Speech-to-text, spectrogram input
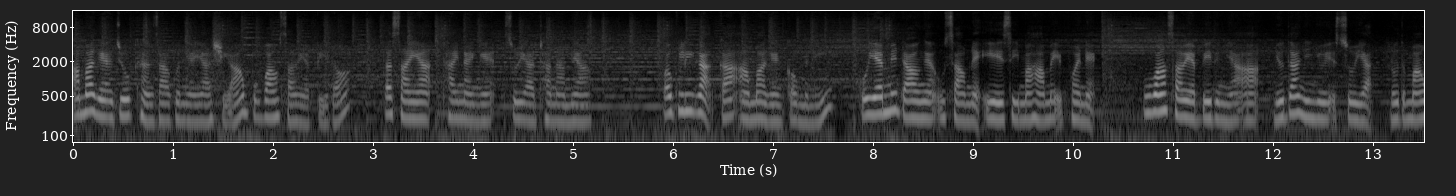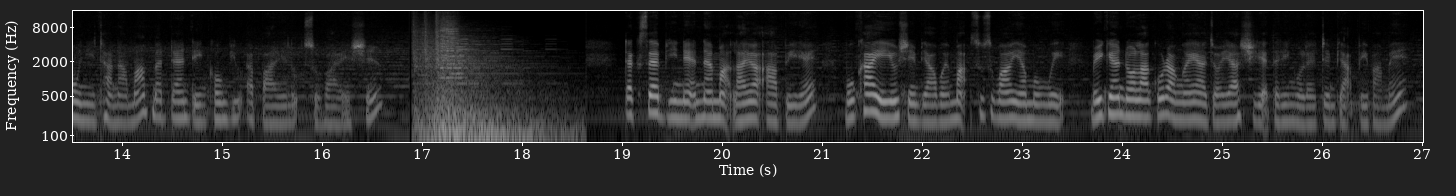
အာမခံအကျိုးခံစား권များရရှိအောင်ပူးပေါင်းဆောင်ရွက်ပြီးတော့သက်ဆိုင်ရာထိုင်းနိုင်ငံအစိုးရဌာနများပုဂ္ဂလိကကားအာမခံကုမ္ပဏီကိုရဲမင်းတောင်ငံဦးဆောင်တဲ့ AAC မဟာမိတ်အဖွဲ့နဲ့ပူးပေါင်းဆောင်ရွက်ပေးသူများအားမြို့သားညီညွတ်ရေးအစိုးရလူသမားဝန်ကြီးဌာနမှမှတ်တမ်းတင်ဂုဏ်ပြုအပ်ပါတယ်လို့ဆိုပါတယ်ရှင်။တက်ဆက်ပြည်နယ်အနှံ့မှလာရောက်အားပေးတဲ့မိုးခရေရုပ်ရှင်ပြပွဲမှာစုစုပေါင်းရန်ပုံငွေအမေရိကန်ဒေါ်လာ9500ကျော်ရရှိတဲ့သတင်းကိုလည်းတင်ပြပေးပါမယ်။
